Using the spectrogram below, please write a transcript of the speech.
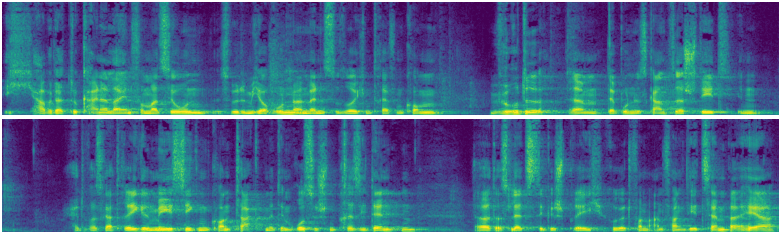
Ich habe dazu keinerlei Informationen. Es würde mich auch wundern, wenn es zu solchen Treffen kommen würde. Ähm, der Bundeskanzler steht in etwas gesagt, regelmäßigen Kontakt mit dem russischen Präsidenten. Äh, das letzte Gespräch rührt von Anfang Dezember her.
